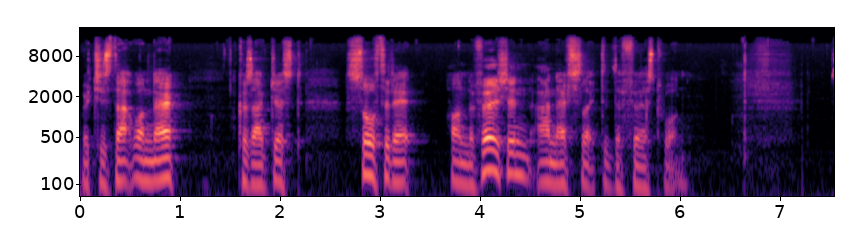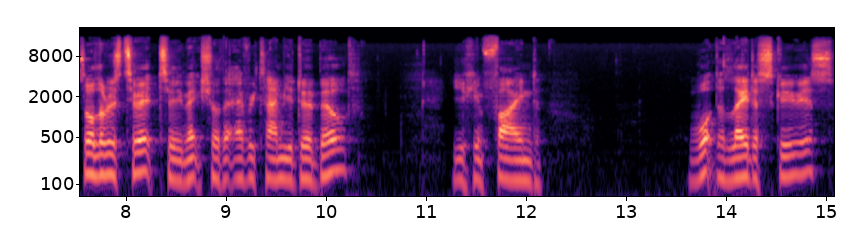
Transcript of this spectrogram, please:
which is that one there because I've just sorted it on the version and I've selected the first one. So all there is to it to make sure that every time you do a build you can find what the latest SKU is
